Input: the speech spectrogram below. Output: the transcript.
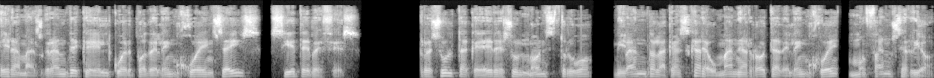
era más grande que el cuerpo de Len Hue en 6, 7 veces. Resulta que eres un monstruo, mirando la cáscara humana rota de Len Hue, Mofan se rió.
